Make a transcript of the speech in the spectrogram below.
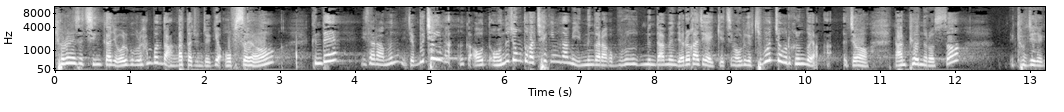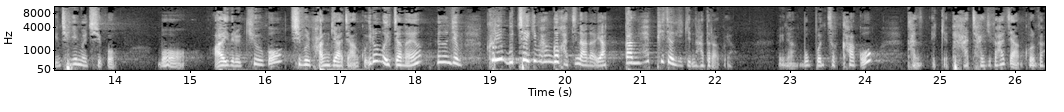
결혼해서 지금까지 월급을 한 번도 안 갖다 준 적이 없어요. 근데 이 사람은 이제 무책임, 그러니까 어, 느 정도가 책임감이 있는가라고 물는다면 여러 가지가 있겠지만 우리가 기본적으로 그런. 저 남편으로서 경제적인 책임을 지고 뭐 아이들을 키우고 집을 방기하지 않고 이런 거 있잖아요. 그래서 이제 그리 무책임한 것 같진 않아요. 약간 회피적이긴 하더라고요. 그냥 못 본 척하고 이렇게 다 자기가 하지 않고 그러니까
